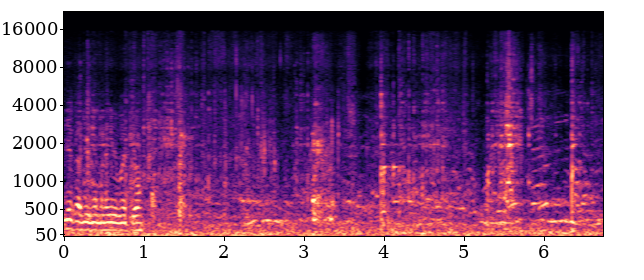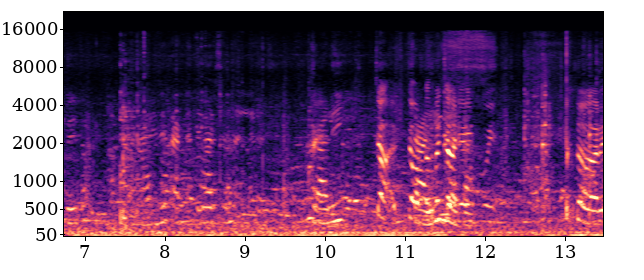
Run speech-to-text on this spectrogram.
വലിയ കളി നമ്മളിങ്ങനെ പറ്റുമോ സോറി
